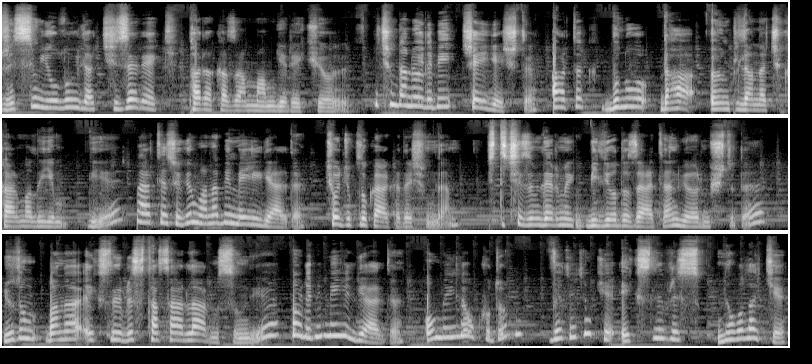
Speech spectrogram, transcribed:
resim yoluyla çizerek para kazanmam gerekiyor. İçimden öyle bir şey geçti. Artık bunu daha ön plana çıkarmalıyım diye. Ertesi gün bana bir mail geldi. Çocukluk arkadaşımdan. İşte çizimlerimi biliyordu zaten, görmüştü de. Yudum bana Exlibris tasarlar mısın diye böyle bir mail geldi. O maili okudum ve dedim ki Exlibris ne ola ki?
